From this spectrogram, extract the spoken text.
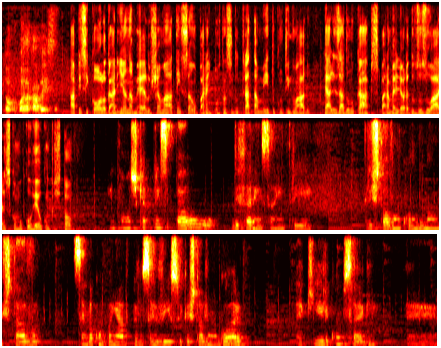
estão ocupando a cabeça. A psicóloga Ariana Mello chama a atenção para a importância do tratamento continuado realizado no CAPS para a melhora dos usuários, como ocorreu com Cristóvão. Então, acho que a principal diferença entre Cristóvão quando não estava sendo acompanhado pelo serviço e Cristóvão agora é que ele consegue é,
